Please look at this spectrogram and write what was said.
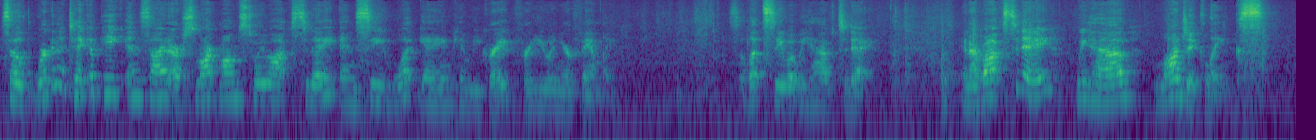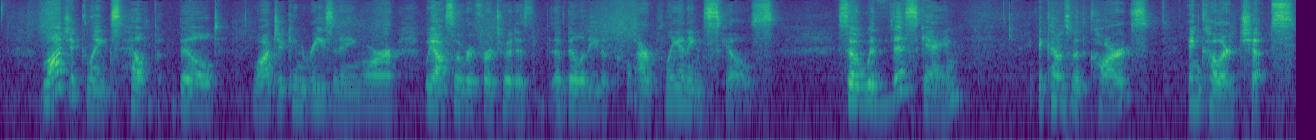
So we're going to take a peek inside our Smart Moms Toy Box today and see what game can be great for you and your family. So let's see what we have today. In our box today we have Logic Links. Logic Links help build logic and reasoning or we also refer to it as ability to our planning skills. So with this game, it comes with cards and colored chips.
